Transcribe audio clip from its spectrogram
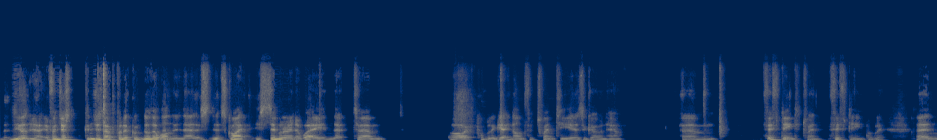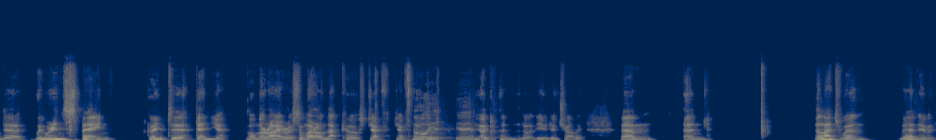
the other, if I just can just have put a, another one in there that's that's quite is similar in a way in that um, oh it's probably getting on for 20 years ago now um, 15 to 20 15 probably and uh, we were in Spain going to Denia or Maria or somewhere on that coast Jeff Jeff knows Oh yeah, yeah, yeah. I, and I don't know you do, Charlie. Um, and the lads weren't, well, they were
